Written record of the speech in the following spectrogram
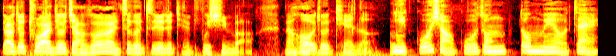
然后就突然就讲说，那你这个志愿就填复兴吧，然后我就填了。你国小、国中都没有在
